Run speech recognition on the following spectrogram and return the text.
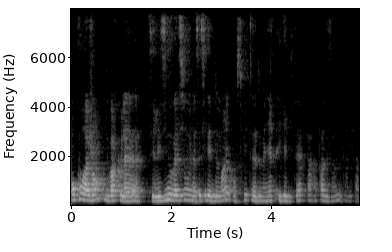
encourageant de voir que c'est les innovations et la société de demain est construite de manière égalitaire par, des hommes et par des femmes.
